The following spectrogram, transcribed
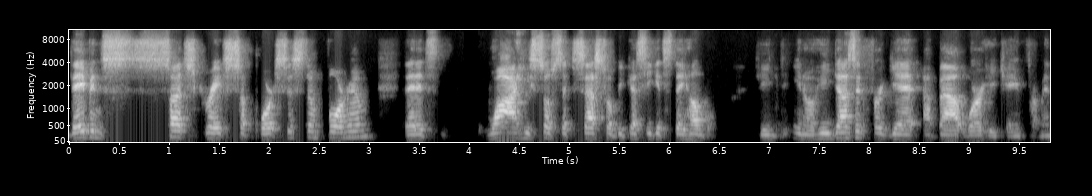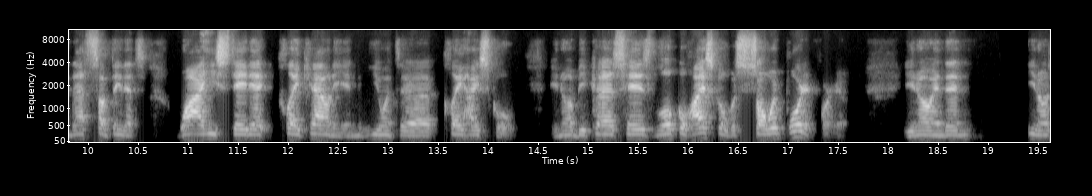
they've been such great support system for him that it's why he's so successful because he can stay humble. He, you know, he doesn't forget about where he came from. And that's something that's why he stayed at Clay County and he went to Clay High School, you know, because his local high school was so important for him, you know, and then, you know,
